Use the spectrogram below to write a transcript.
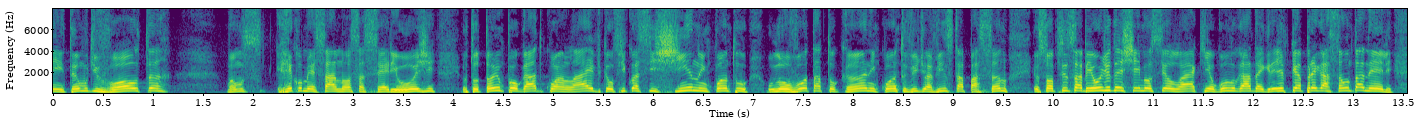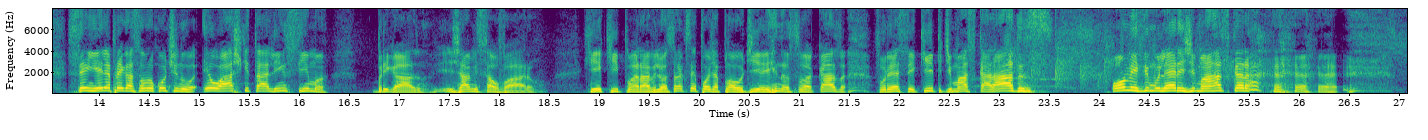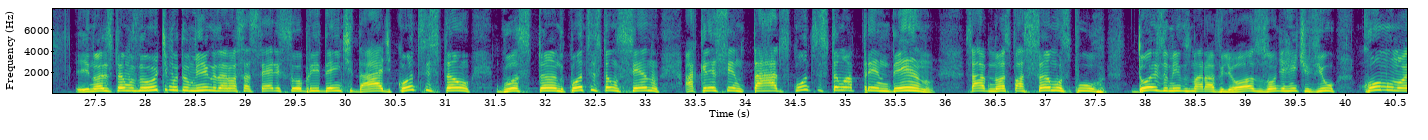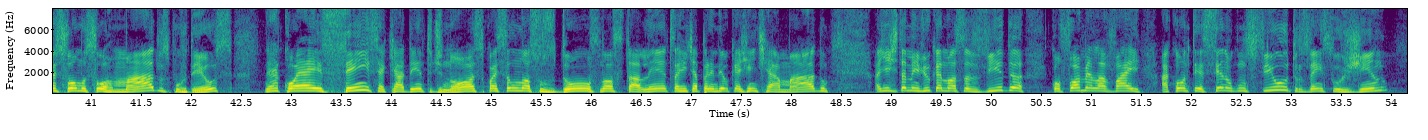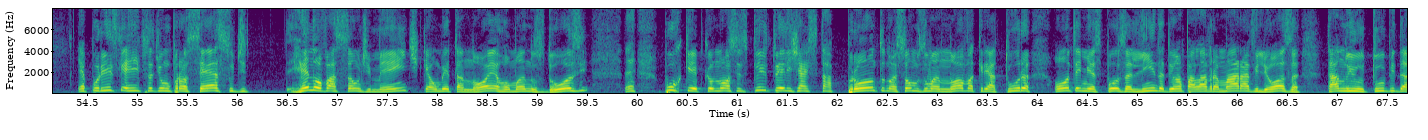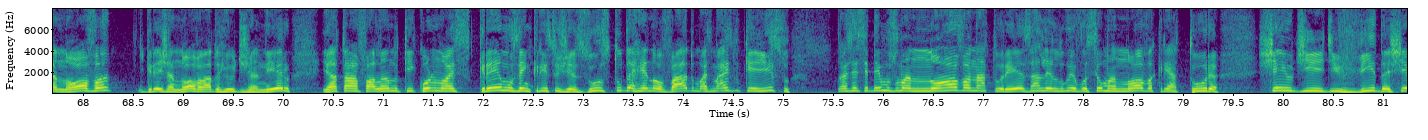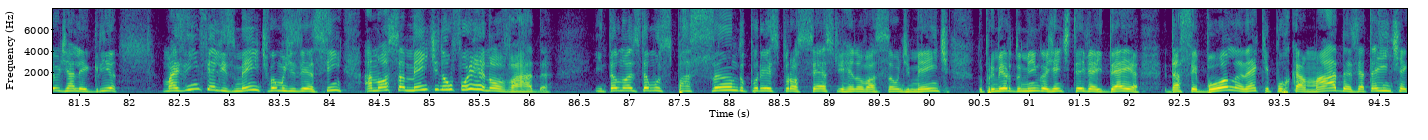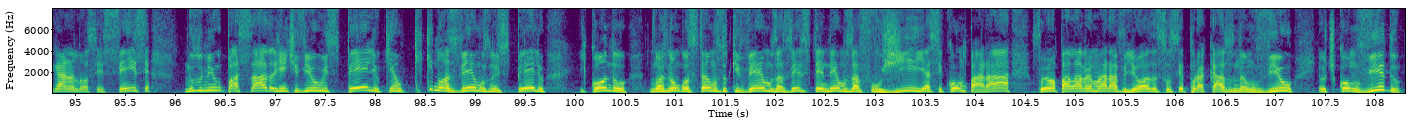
Estamos de volta. Vamos recomeçar a nossa série hoje. Eu estou tão empolgado com a live que eu fico assistindo enquanto o louvor está tocando, enquanto o vídeo aviso está passando. Eu só preciso saber onde eu deixei meu celular aqui em algum lugar da igreja, porque a pregação está nele. Sem ele, a pregação não continua. Eu acho que está ali em cima. Obrigado. Já me salvaram. Que equipe maravilhosa. Será que você pode aplaudir aí na sua casa por essa equipe de mascarados? Homens e mulheres de máscara. E nós estamos no último domingo da nossa série sobre identidade. Quantos estão gostando? Quantos estão sendo acrescentados? Quantos estão aprendendo? Sabe, nós passamos por dois domingos maravilhosos, onde a gente viu como nós fomos formados por Deus, né? qual é a essência que há dentro de nós, quais são os nossos dons, nossos talentos. A gente aprendeu que a gente é amado. A gente também viu que a nossa vida, conforme ela vai acontecendo, alguns filtros vêm surgindo. É por isso que a gente precisa de um processo de renovação de mente, que é o metanoia, Romanos 12. Né? Por quê? Porque o nosso espírito ele já está pronto, nós somos uma nova criatura. Ontem minha esposa linda deu uma palavra maravilhosa, está no YouTube da Nova, Igreja Nova lá do Rio de Janeiro, e ela estava falando que quando nós cremos em Cristo Jesus, tudo é renovado, mas mais do que isso, nós recebemos uma nova natureza, aleluia, você é uma nova criatura, cheio de, de vida, cheio de alegria. Mas infelizmente, vamos dizer assim, a nossa mente não foi renovada. Então nós estamos passando por esse processo de renovação de mente. No primeiro domingo a gente teve a ideia da cebola, né, que por camadas e até a gente chegar na nossa essência. No domingo passado a gente viu o espelho, que é o que, nós vemos no espelho. E quando nós não gostamos do que vemos, às vezes tendemos a fugir e a se comparar. Foi uma palavra maravilhosa. Se você por acaso não viu, eu te convido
